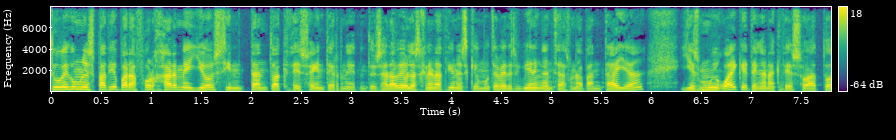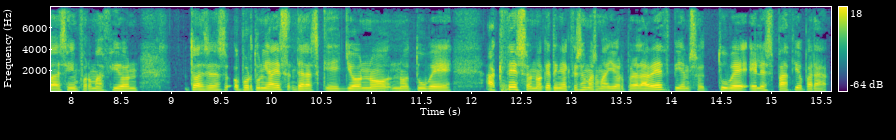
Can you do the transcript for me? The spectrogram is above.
tuve como un espacio para forjarme yo sin tanto acceso a internet. Entonces ahora veo las generaciones que muchas veces vienen enganchadas a una pantalla y es muy guay que tengan acceso a toda esa información todas esas oportunidades de las que yo no, no tuve acceso, ¿no? que tenía acceso más mayor, pero a la vez pienso, tuve el espacio para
